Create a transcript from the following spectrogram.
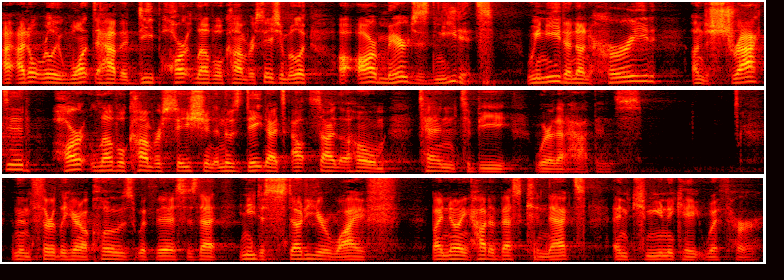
I, I don't really want to have a deep heart level conversation. But look, our, our marriages need it. We need an unhurried, undistracted, heart level conversation. And those date nights outside the home tend to be where that happens. And then, thirdly, here, and I'll close with this, is that you need to study your wife by knowing how to best connect and communicate with her.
